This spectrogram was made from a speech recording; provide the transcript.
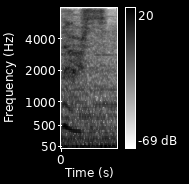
Others!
